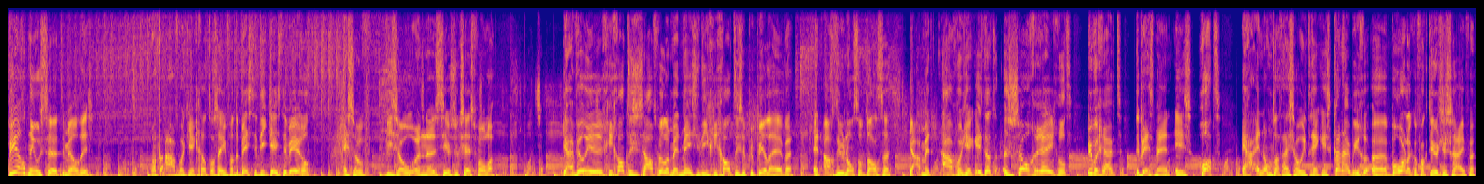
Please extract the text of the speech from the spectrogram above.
wereldnieuws eh, te melden is. Want Afrojack geldt als een van de beste DJ's ter wereld. En sowieso een eh, zeer succesvolle. Ja, wil je een gigantische zaal vullen met mensen die gigantische pupillen hebben... en acht uur non-stop dansen? Ja, met Afrojack is dat zo geregeld. U begrijpt, de best man is hot. Ja, en omdat hij zo in trek is, kan hij eh, behoorlijke factuurtjes schrijven.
